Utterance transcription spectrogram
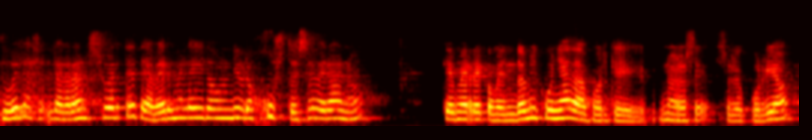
tuve la, gran suerte de haberme leído un libro justo ese verano que me recomendó mi cuñada porque, no lo sé, se le ocurrió,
